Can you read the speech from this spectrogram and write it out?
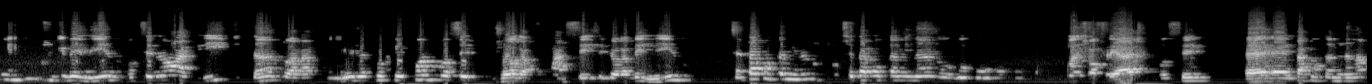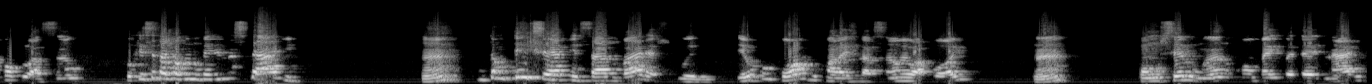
tem uso de veneno, você não agride tanto a natureza, porque quando você joga fumacê, você joga veneno, você está contaminando tudo, você está contaminando o, o, lençol freático, você está é, é, tá contaminando a população, porque você está jogando veneno na cidade. Né? Então tem que ser repensado várias coisas. Eu concordo com a legislação, eu apoio, né? como ser humano, como médico veterinário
